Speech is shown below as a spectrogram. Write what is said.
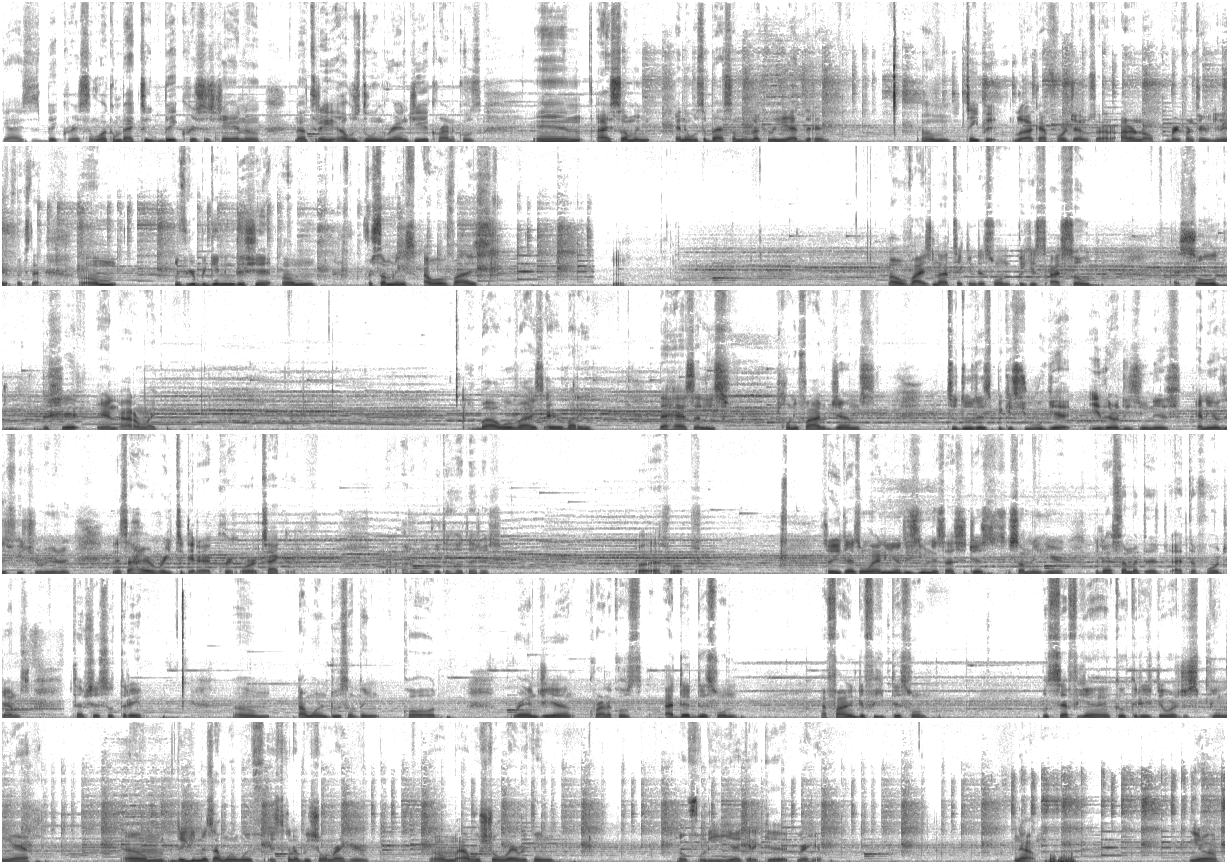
Guys, it's Big Chris and welcome back to Big Chris's channel. Now today I was doing Grand Gaia Chronicles and I summoned and it was a bad summon. Luckily I didn't um tape it. Look, I got four gems. So I, I don't know. Brave Frontier, you need to fix that. Um, if you're beginning this shit, um, for summonings, I will advise. Hmm. I will advise not taking this one because I sold I sold the shit and I don't like it. But I will advise everybody that has at least 25 gems to do this because you will get either of these units, any of these future units, and it's a higher rate to get a crit or attacker. Now, I don't know who the hell that is. Well, that's Roach. So you guys want any of these units, I suggest summoning here. Do not summon at the at the four gems type shit. So today, um, I want to do something called Grand Gaia Chronicles. I did this one. I finally defeat this one with Sephia and Kukri. They were just pain in the ass. Um, the units I went with is gonna be shown right here. Um, I will show everything Hopefully I get it good right here. Now, you know,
